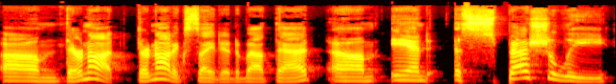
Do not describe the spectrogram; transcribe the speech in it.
Um, they're not they're not excited about that. Um, and especially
